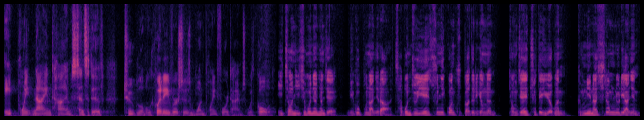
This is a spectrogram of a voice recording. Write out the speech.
8.9 times sensitive to global liquidity versus 1.4 times with gold. 2025년 현재 미국뿐 아니라 자본주의의 순위권 국가들이 겪는 경제의 최대 위협은 금리나 실업률이 아닌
